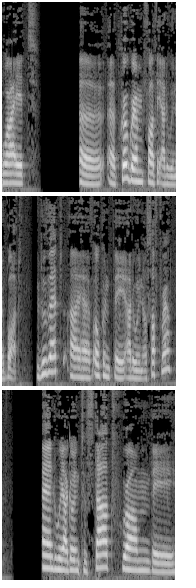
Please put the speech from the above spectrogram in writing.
write a, a program for the Arduino board. To do that, I have opened the Arduino software and we are going to start from the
